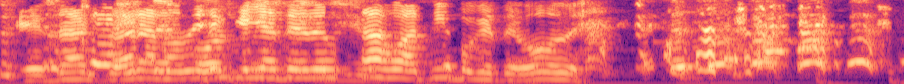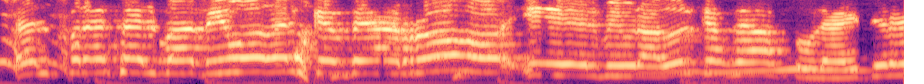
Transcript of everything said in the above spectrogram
Exacto, ahora no dejes que ella te dé un tajo a ti porque te jode. El preservativo del que sea rojo y el vibrador que sea azul. Ahí tienes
